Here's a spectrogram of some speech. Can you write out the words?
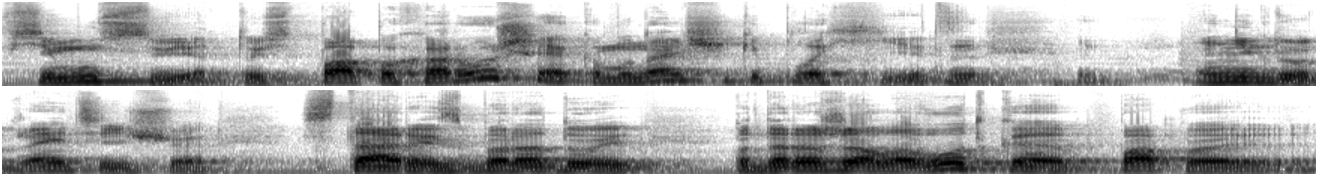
всему свет. То есть папа хороший, а коммунальщики плохие. Это анекдот, знаете, еще старый с бородой. Подорожала водка, папа,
